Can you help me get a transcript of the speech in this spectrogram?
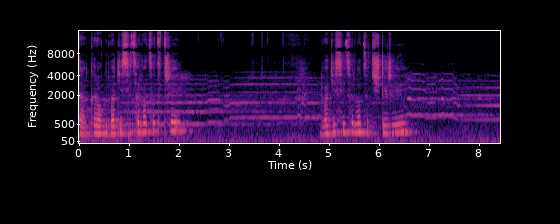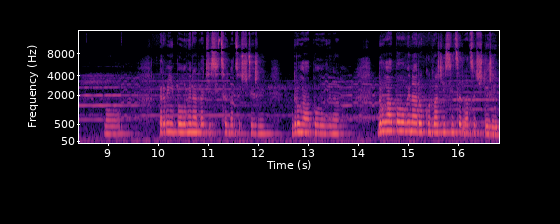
Tak, rok 2023, 2024, no, první polovina 2024, druhá polovina, druhá polovina roku 2024,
